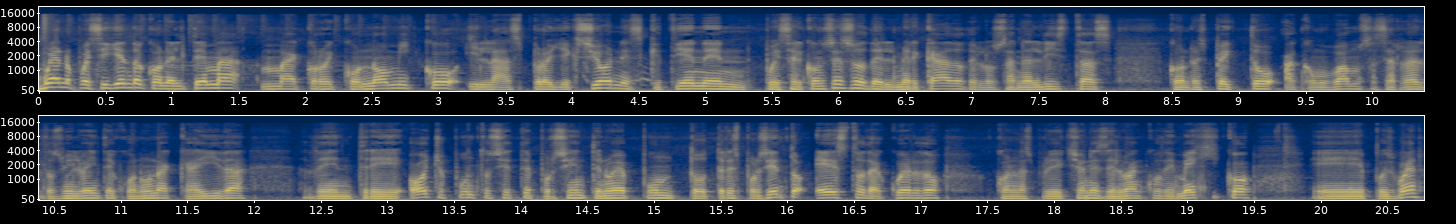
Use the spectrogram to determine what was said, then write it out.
Bueno, pues siguiendo con el tema macroeconómico y las proyecciones que tienen pues el consenso del mercado de los analistas con respecto a cómo vamos a cerrar el 2020 con una caída de entre 8.7% y 9.3%, esto de acuerdo con las proyecciones del Banco de México, eh, pues bueno,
